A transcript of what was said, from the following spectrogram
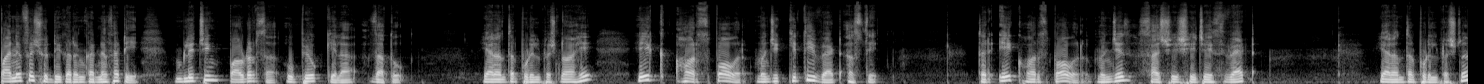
पाण्याचं शुद्धीकरण करण्यासाठी ब्लिचिंग पावडरचा उपयोग केला जातो. यानंतर पुढील प्रश्न आहे एक हॉर्स पॉवर म्हणजे किती वॅट असते? तर एक हॉर्स पॉवर म्हणजेच सातशे शेहेचाळीस वॅट. यानंतर पुढील प्रश्न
